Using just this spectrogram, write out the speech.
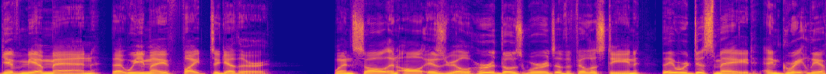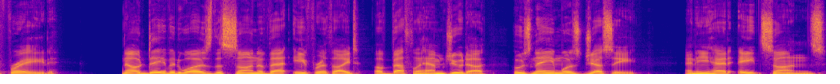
Give me a man, that we may fight together. When Saul and all Israel heard those words of the Philistine, they were dismayed and greatly afraid. Now David was the son of that Ephrathite of Bethlehem, Judah, whose name was Jesse, and he had eight sons,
